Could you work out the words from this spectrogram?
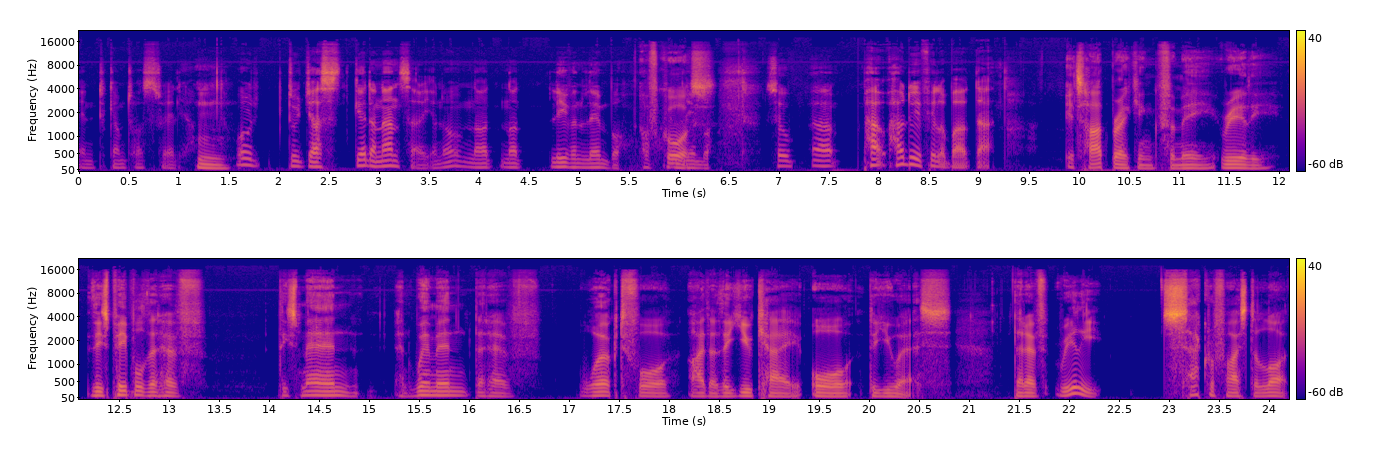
and to come to Australia Mm. or to just get an answer. You know, not not live in limbo. Of Limbo. So, uh, how how do you feel about that? it's heartbreaking for me, really. These people that have, these men and women that have worked for either the UK or the US, that have really sacrificed a lot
